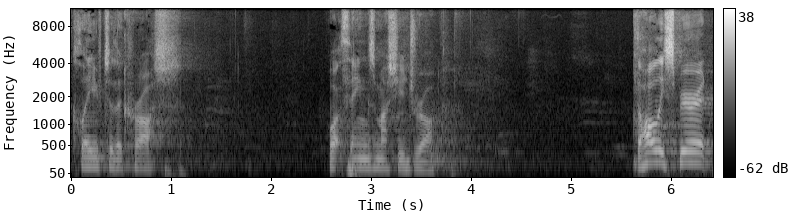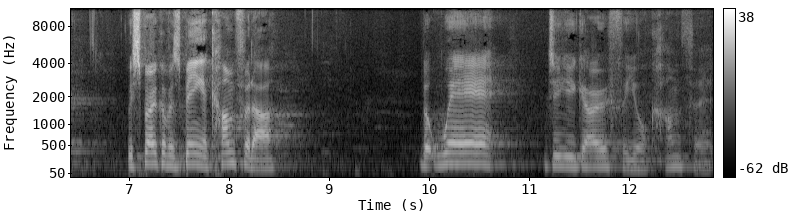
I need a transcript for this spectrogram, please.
Cleave to the cross. What things must you drop? The Holy Spirit we spoke of as being a comforter, but where do you go for your comfort?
